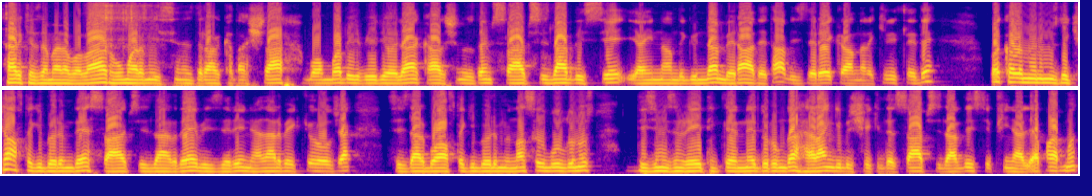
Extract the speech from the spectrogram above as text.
Herkese merhabalar. Umarım iyisinizdir arkadaşlar. Bomba bir videoyla karşınızdayım. Sahipsizler dizisi yayınlandığı günden beri adeta bizleri ekranlara kilitledi. Bakalım önümüzdeki haftaki bölümde sahipsizlerde bizleri neler bekliyor olacak? Sizler bu haftaki bölümü nasıl buldunuz? Dizimizin reytingleri ne durumda? Herhangi bir şekilde sahipsizler dizisi final yapar mı?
